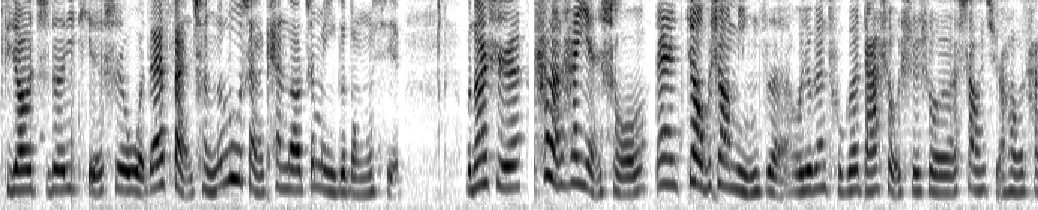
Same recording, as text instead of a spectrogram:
比较值得一提的是，我在返程的路上看到这么一个东西，我当时看到它眼熟，但是叫不上名字，我就跟土哥打手势说上去，然后他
